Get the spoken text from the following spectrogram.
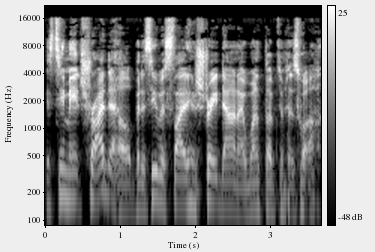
His teammate tried to help, but as he was sliding straight down, I one clipped him as well.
